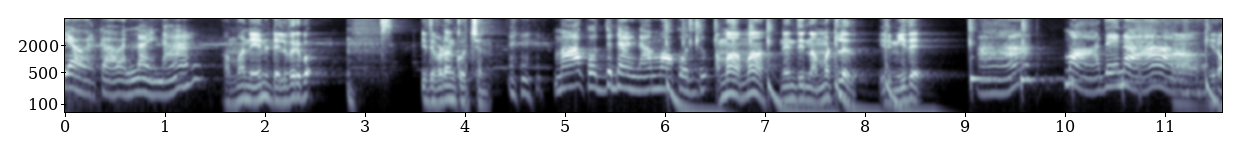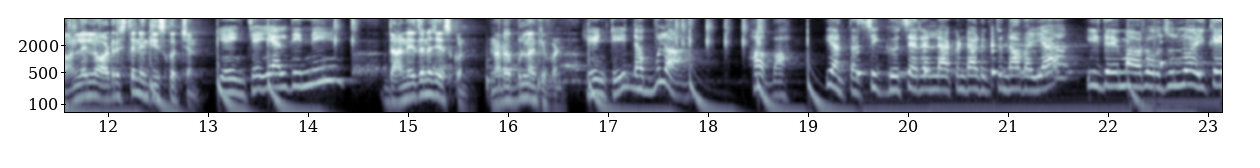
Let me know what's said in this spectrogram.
ఎవరు కావాలి నాయనా అమ్మా నేను డెలివరీ బా ఇది ఇవ్వడానికి వచ్చాను. మాకొద్దు నాయనా మాకొద్దు. అమ్మా అమ్మా నేను దీన్ని నమ్మట్లేదు. ఇది మీదే. ఆ, మాదేనా? ఆ, మీరు ఆన్లైన్లో ఆర్డర్ ఇస్తే నేను తీసుకొచ్చాను. ఏం చెయ్యాలి దీన్ని? దాన్ని ఏదైనా చేసుకోండి. నా డబ్బులు నాకు ఇవ్వండి. ఏంటి డబ్బులా? అబ్బా ఎంత సిగ్గు చర్యలు లేకుండా అడుగుతున్నావయ్యా? ఇదే మా రోజుల్లో అయితే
